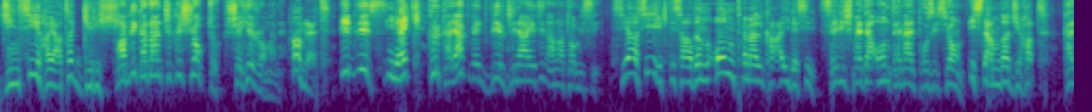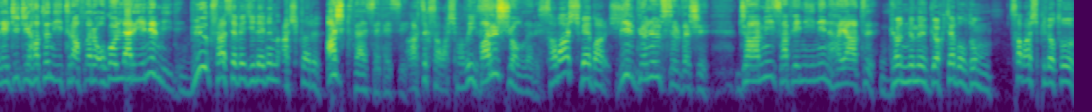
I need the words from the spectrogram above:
Cinsi hayata giriş. Fabrikadan çıkış yoktu. Şehir romanı. Hamlet. İblis. İnek. Kırk ayak ve bir cinayetin anatomisi. Siyasi iktisadın on temel kaidesi. Sevişmede on temel pozisyon. İslam'da cihat. Kaleci cihatın itirafları o goller yenir miydi? Büyük felsefecilerin aşkları. Aşk felsefesi. Artık savaşmalıyız. Barış yolları. Savaş ve barış. Bir gönül sırdaşı. Cami Safeni'nin hayatı. Gönlümü gökte buldum. Savaş pilotu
